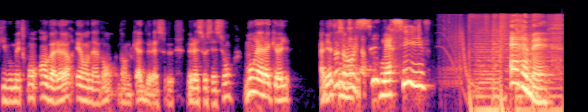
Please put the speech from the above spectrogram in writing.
qui vous mettront en valeur et en avant dans le cadre de l'association Montréal Accueil. À bientôt, Solange. Merci. Merci Yves. RMF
